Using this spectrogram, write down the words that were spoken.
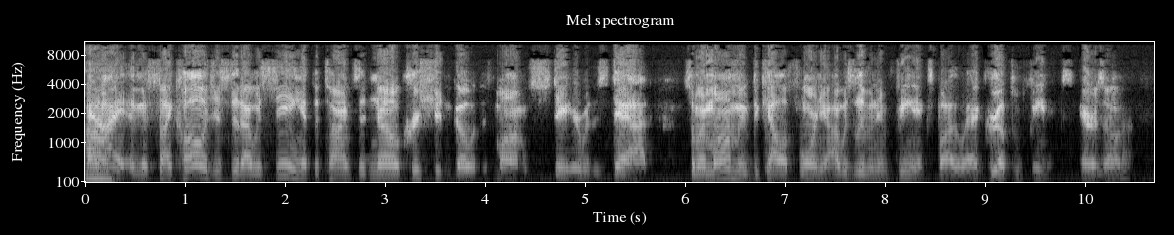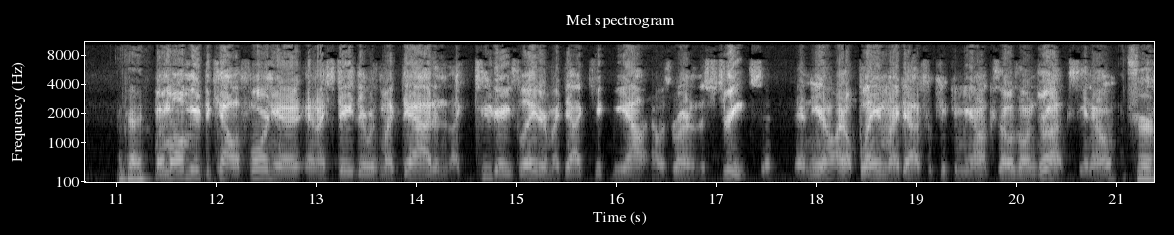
And I and the psychologist that I was seeing at the time said, "No, Chris shouldn't go with his mom. He should stay here with his dad." So my mom moved to California. I was living in Phoenix, by the way. I grew up in Phoenix, Arizona Okay. my mom moved to California and I stayed there with my dad. And like two days later, my dad kicked me out and I was running the streets. And, and you know, I don't blame my dad for kicking me out because I was on drugs, you know? Sure.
